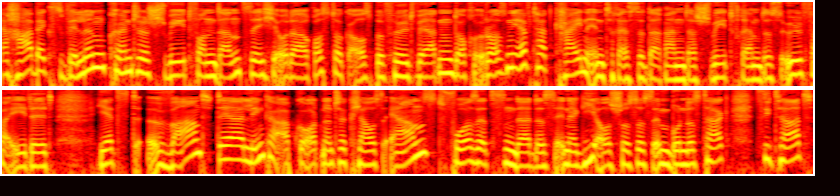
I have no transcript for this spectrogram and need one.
Nach Habecks Willen könnte Schwed von Danzig oder Rostock aus befüllt werden, doch Rosneft hat kein Interesse daran, dass Schwed fremdes Öl veredelt. Jetzt warnt der linke Abgeordnete Klaus Ernst, Vorsitzender des Energieausschusses im Bundestag, Zitat,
